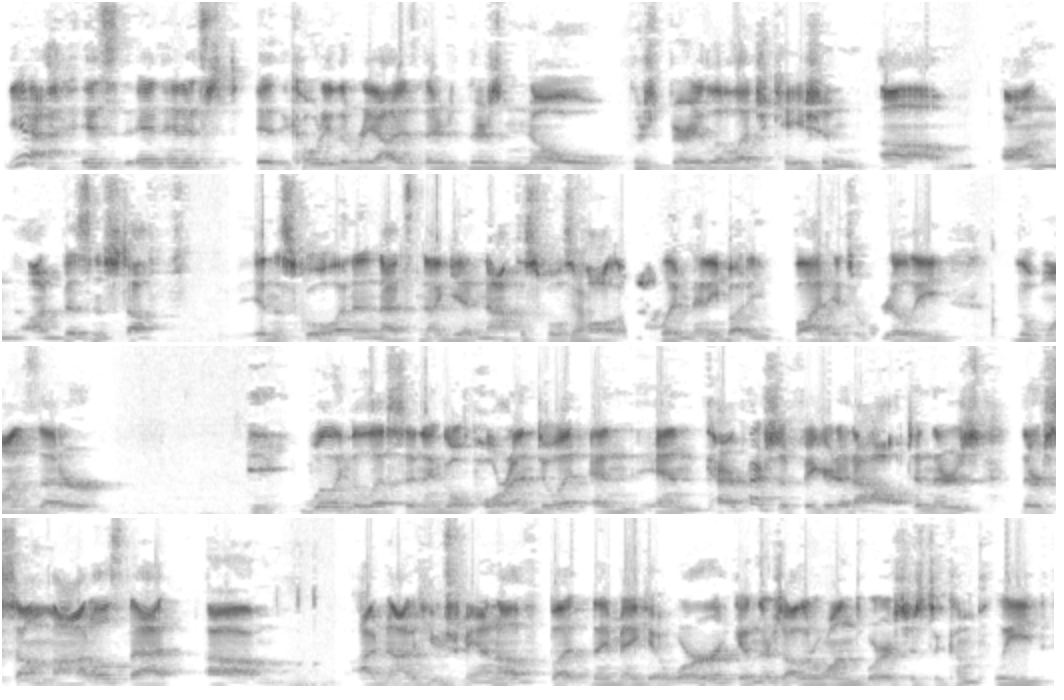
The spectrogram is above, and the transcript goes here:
Yeah, it's and, and it's it, Cody. The reality is there, there's no there's very little education um, on on business stuff in the school, and, and that's again not the school's yeah. fault. I'm not blaming anybody, but it's really the ones that are willing to listen and go pour into it, and and chiropractors have figured it out. And there's there's some models that um, I'm not a huge fan of, but they make it work. And there's other ones where it's just a complete,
